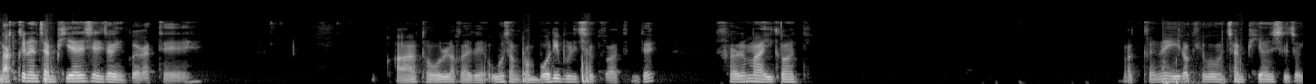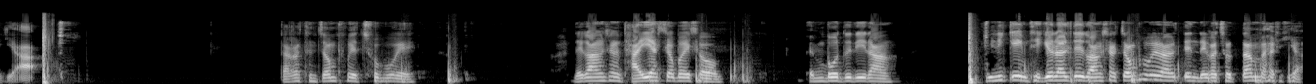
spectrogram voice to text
마크는 참 비현실적인 것 같아. 아, 더 올라가야 돼. 오, 잠깐, 머리 부딪힐 것 같은데? 설마 이건, 마크는 이렇게 보면 참 비현실적이야. 아! 나 같은 점프의 초보에 내가 항상 다이아 서버에서 멤버들이랑 미니게임 대결할 때도 항상 점프를 할 땐 내가 졌단 말이야.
